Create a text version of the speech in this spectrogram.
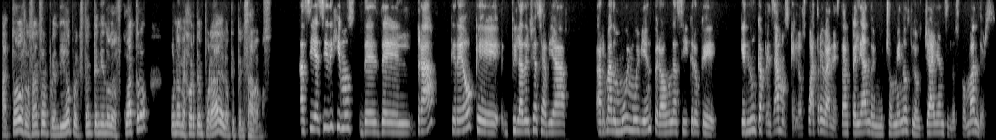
a todos nos han sorprendido porque están teniendo los cuatro una mejor temporada de lo que pensábamos. Así es, sí dijimos desde el draft, creo que Filadelfia se había armado muy, muy bien, pero aún así creo que, que nunca pensamos que los cuatro iban a estar peleando y mucho menos los Giants y los Commanders.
